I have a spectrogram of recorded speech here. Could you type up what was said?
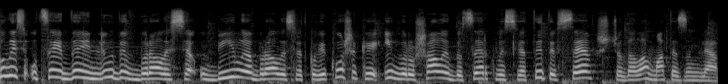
Колись у цей день люди вбиралися у біле, брали святкові кошики і вирушали до церкви святити все, що дала мати земля:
